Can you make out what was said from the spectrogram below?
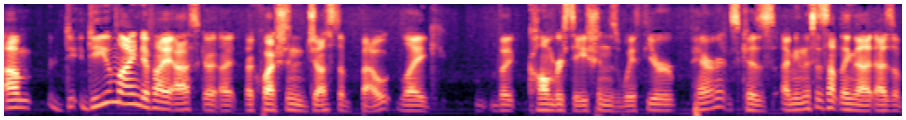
Um, do, do you mind if I ask a, a question just about like the conversations with your parents? Because I mean, this is something that as a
